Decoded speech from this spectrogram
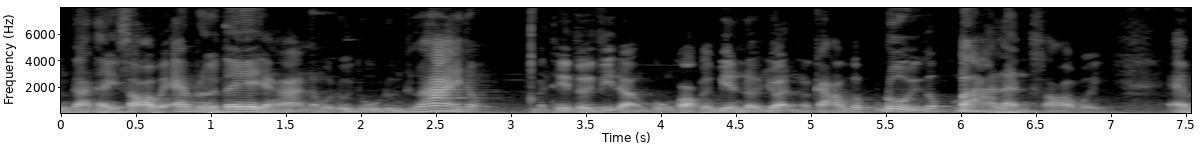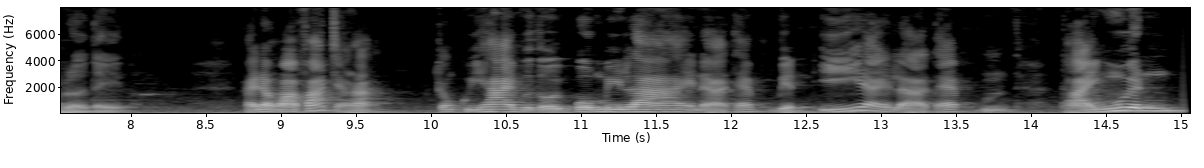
chúng ta thấy so với FRT chẳng hạn là một đối thủ đứng thứ hai thôi. Mà thế giới di động cũng có cái biên lợi nhuận nó cao gấp đôi, gấp 3 lần so với FRT hay là Hòa Phát chẳng hạn, trong quý 2 vừa rồi Pomila hay là thép Việt Ý hay là thép ừ, Thái Nguyên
